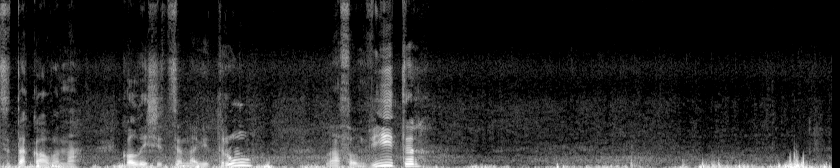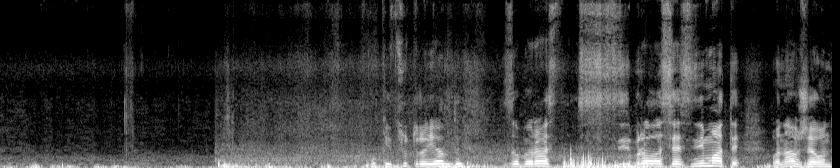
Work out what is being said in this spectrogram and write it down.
це така вона колишиться на вітру. У нас он вітер. Поки цю троянду забиралась, зібралася знімати, вона вже он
